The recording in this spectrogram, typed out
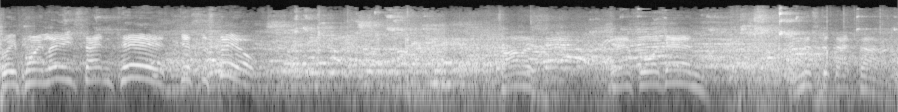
three point lead, Stanton kid, gets the steal. Thomas down again. Missed it that time.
